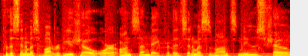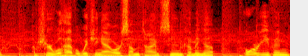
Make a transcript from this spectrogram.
for the Cinema Savant review show or on Sunday for the Cinema Savant's news show. I'm sure we'll have a witching hour sometime soon coming up. Or even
